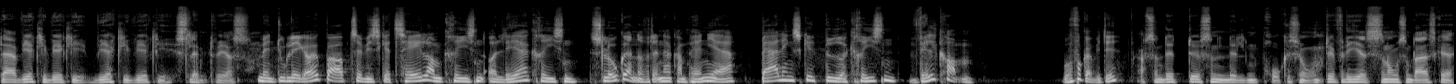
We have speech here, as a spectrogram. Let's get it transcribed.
der er virkelig, virkelig, virkelig, virkelig slemt ved os? Men du lægger jo ikke bare op til, at vi skal tale om krisen og lære krisen. Sloganet for den her kampagne er, Berlingske byder krisen velkommen. Hvorfor gør vi det? Altså, det, det er sådan lidt en provokation. Det er fordi, at sådan nogen som dig skal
